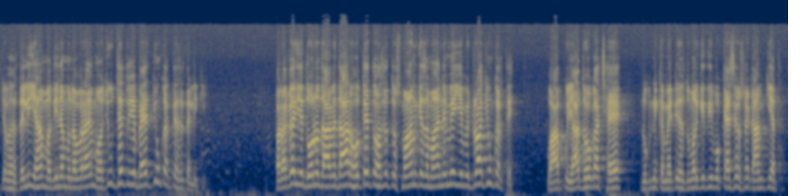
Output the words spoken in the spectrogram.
جب حضرت علی یہاں مدینہ منورہ میں موجود تھے تو یہ بیعت کیوں کرتے حضرت علی کی؟ اور اگر یہ دونوں دعوے دار ہوتے تو حضرت عثمان کے زمانے میں یہ وڈرا کیوں کرتے؟ وہ آپ کو یاد ہوگا، چھ رکنی کمیٹی حضرت عمر کی تھی، وہ کیسے اس نے کام کیا تھا؟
